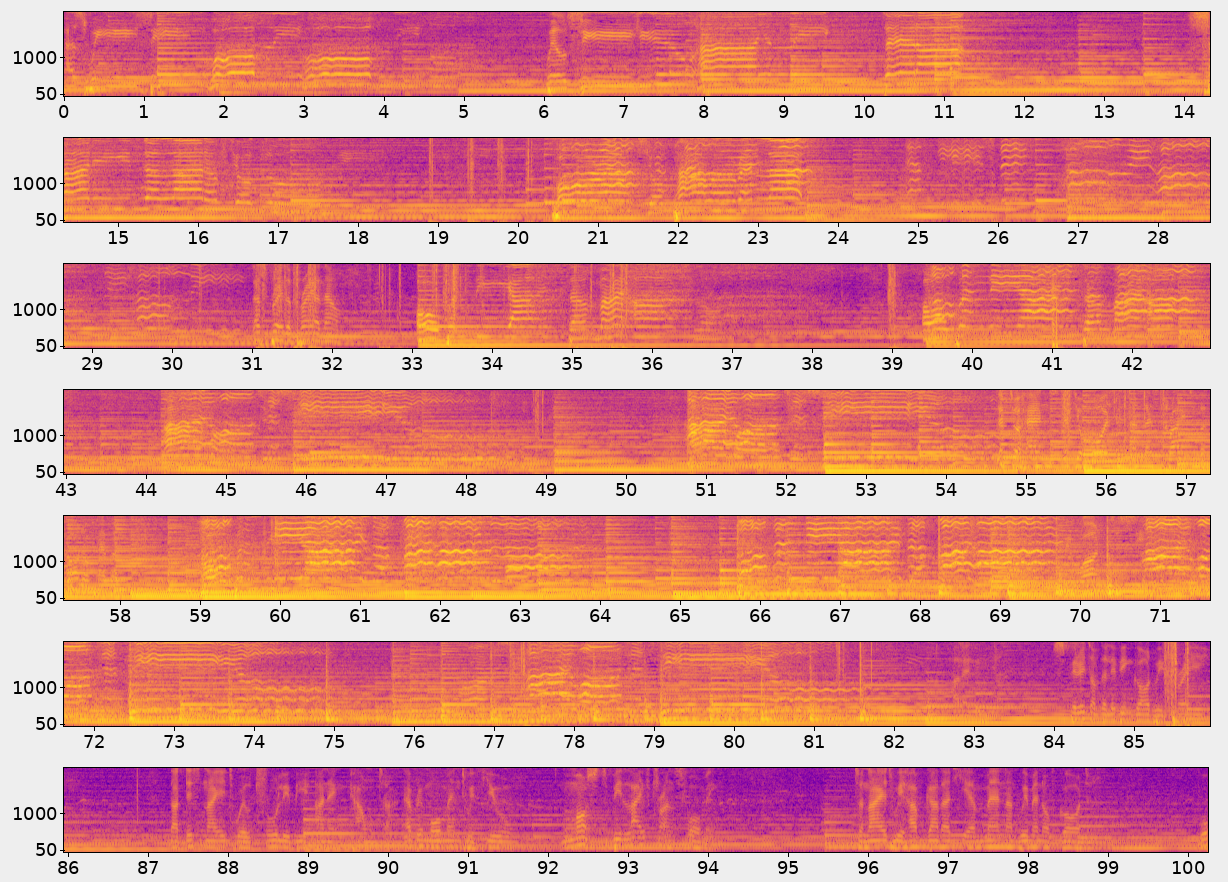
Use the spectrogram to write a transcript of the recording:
as we sing, Holy, the prayer now. Open the eyes of my heart, Lord. Open the eyes of my heart. I want to see you. I want to see you. Lift your hands, lift your voices, and let's cry to the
